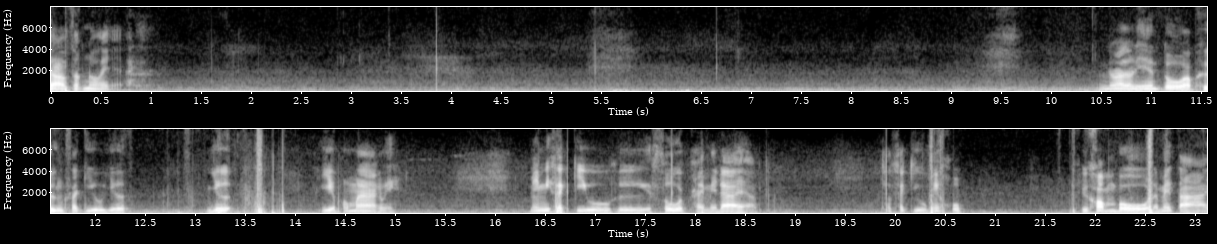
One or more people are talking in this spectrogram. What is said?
ดาวสักหน่อยอะนี่ว่าตอนนี้ตัวพึ่งสกิลเยอะ เยอะ เยอะมากๆเลย ไม่มีสกิลคือสู้กับใครไม่ได้ครับ ถ้าสกิลไม่ครบ คือคอมโบแล้วไม่ตาย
